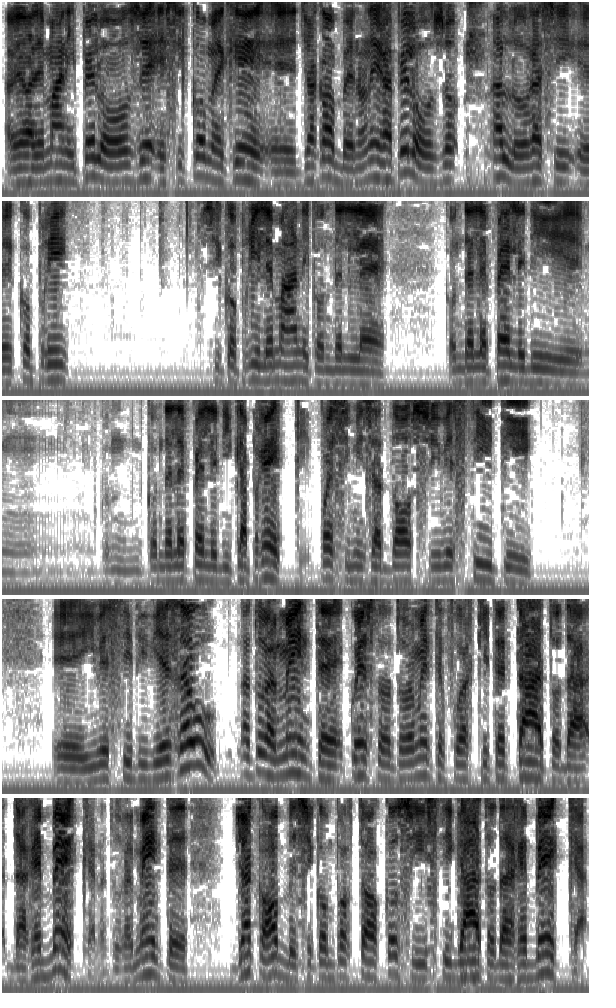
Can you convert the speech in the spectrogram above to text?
aveva le mani pelose e siccome che eh, Giacobbe non era peloso, allora si, eh, coprì, si coprì, le mani con delle, con delle pelli di, con, con delle pelli di capretti, poi si mise addosso i vestiti, eh, i vestiti di Esaù, naturalmente questo naturalmente fu architettato da, da Rebecca, naturalmente Giacobbe si comportò così istigato da Rebecca.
